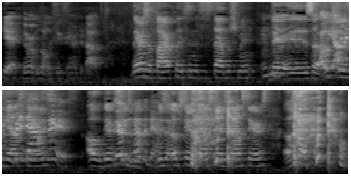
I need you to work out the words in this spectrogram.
yeah, the rent was only sixteen hundred dollars. there's a fireplace in this establishment. Mm-hmm. There is a Oh, y'all upstairs, ain't even been downstairs. downstairs. Oh, there, There's excuse me. another There's an upstairs, downstairs, downstairs.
